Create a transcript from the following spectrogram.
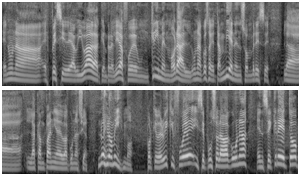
en una especie de avivada que en realidad fue un crimen moral, una cosa que también ensombrece la, la campaña de vacunación. No es lo mismo, porque Berbisky fue y se puso la vacuna en secreto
